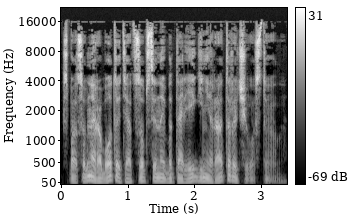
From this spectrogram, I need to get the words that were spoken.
способная работать от собственной батареи генератора, чего стоило.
